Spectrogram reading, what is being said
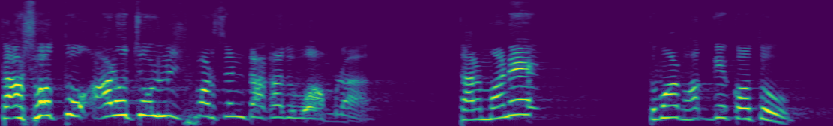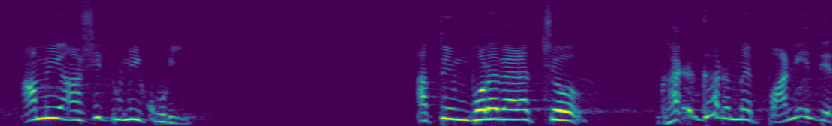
তা সত্ত্বেও আরও চল্লিশ পার্সেন্ট টাকা দেবো আমরা। তার মানে তোমার ভাগ্যে কত? আমি আসি তুমি কুড়ি। আর তুমি বলে বেড়াচ্ছ, ঘর ঘর মে পানি দে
